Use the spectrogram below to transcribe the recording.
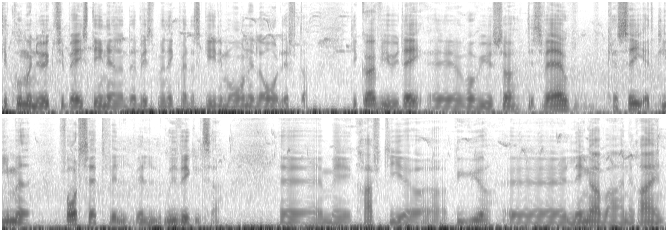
Det kunne man jo ikke tilbage i stenalderen, der vidste man ikke, hvad der skete i morgen eller året efter. Det gør vi jo i dag, øh, hvor vi jo så desværre kan se, at klimaet fortsat vil, vil udvikle sig øh, med kraftigere byer, øh, længerevarende regn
